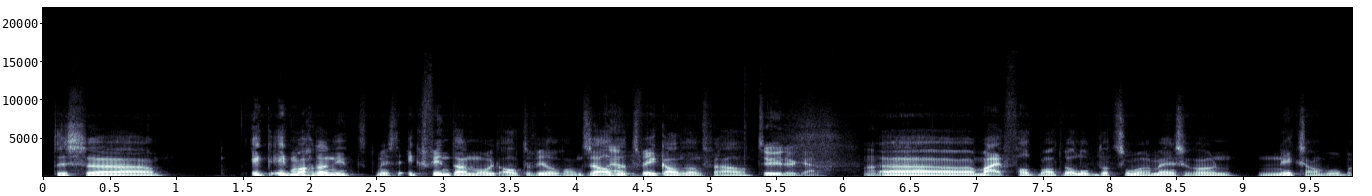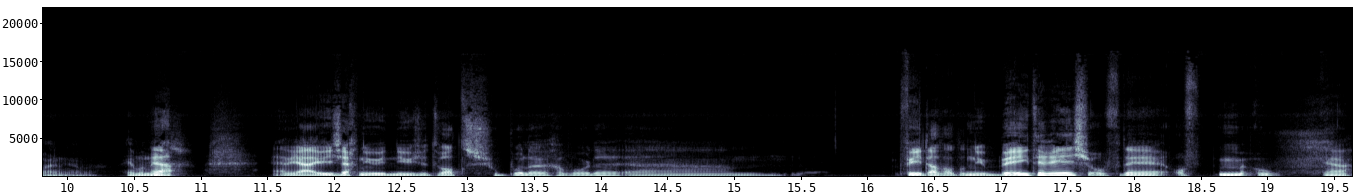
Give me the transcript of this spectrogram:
het is... Uh, ik, ik mag daar niet, tenminste, ik vind daar nooit al te veel van. Ja. twee kanten aan het verhaal. Tuurlijk, ja. Uh, maar het valt me altijd wel op dat sommige mensen gewoon niks aan voorbereiding hebben. Helemaal niks. En ja, je zegt nu, nu is het wat soepeler geworden. Ehm, vind je dat dat nu beter is? Of, de, of? Ja.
